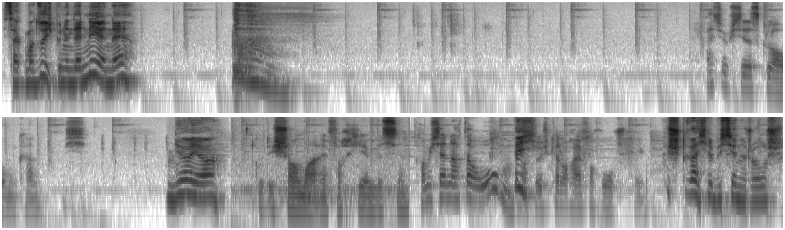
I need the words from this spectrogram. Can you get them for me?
Ich sag mal so, ich bin in der Nähe, ne? Ich weiß nicht, ob ich dir das glauben kann. Ich, Ja, ja. gut, ich schau mal einfach hier ein bisschen. Komme ich dann nach da oben? Ich- Achso, ich kann auch einfach hochspringen. Ich streichel ein bisschen Rouge.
